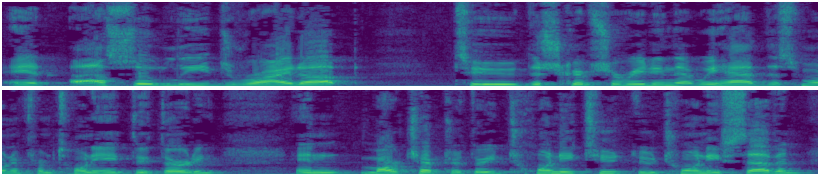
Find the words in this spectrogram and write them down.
it also leads right up to the scripture reading that we had this morning from 28 through 30. In Mark chapter 3, 22 through 27,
